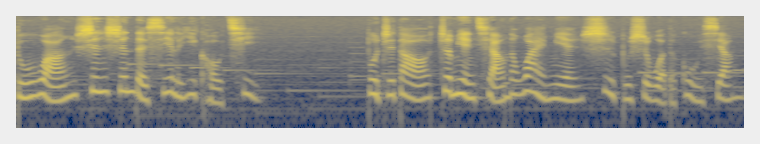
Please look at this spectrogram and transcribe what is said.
毒王深深地吸了一口气，不知道这面墙的外面是不是我的故乡。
